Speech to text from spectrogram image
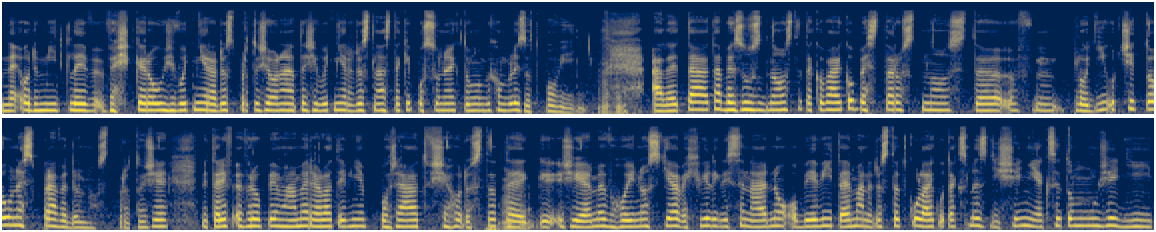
neodmítli veškerou životní radost, protože ona ta životní radost nás nás taky posunuje k tomu, abychom byli zodpovědní. Mm-hmm. Ale ta, ta bezúzdnost, taková jako bezstarostnost eh, plodí určitou nespravedlnost, protože my tady v Evropě máme relativně pořád všeho dostatek, mm-hmm. žijeme v hojnosti a ve chvíli, kdy se najednou objeví téma nedostatku léku, tak jsme zdišení, jak se to může dít.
